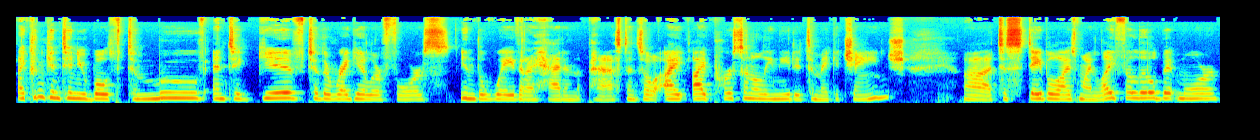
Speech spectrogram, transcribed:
I couldn't continue both to move and to give to the regular force in the way that I had in the past. And so I, I personally needed to make a change uh, to stabilize my life a little bit more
